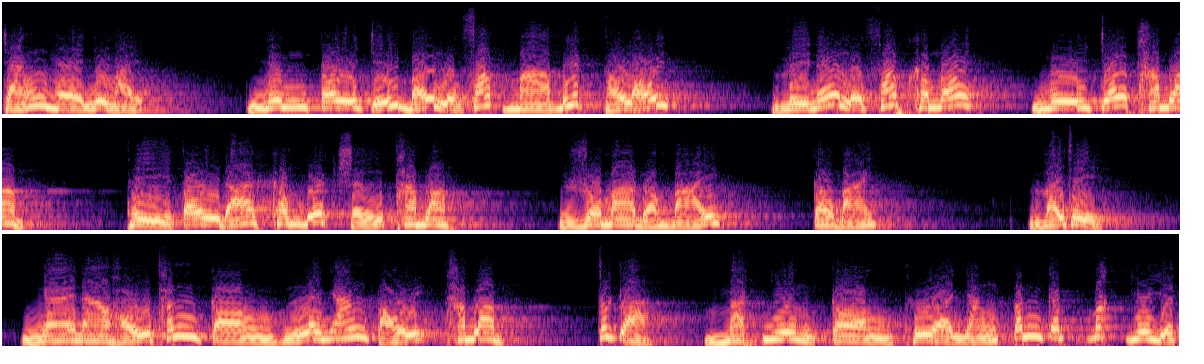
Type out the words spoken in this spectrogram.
Chẳng hề như vậy. Nhưng tôi chỉ bởi luật pháp mà biết tội lỗi. Vì nếu luật pháp không nói, ngươi chớ tham lam, thì tôi đã không biết sự tham lam. Roma đoạn 7 câu 7 Vậy thì Ngày nào hội thánh còn lên án tội tham lam? Tức là mặc nhiên còn thừa nhận tính cách bất dư dịch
